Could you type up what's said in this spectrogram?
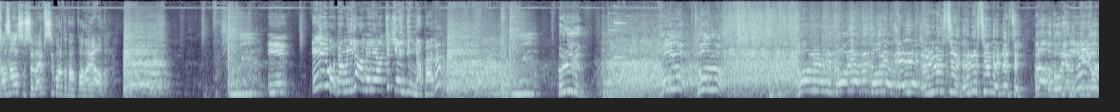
Kaza süsü verip sigortadan parayı alırım. Ee, el yordamıyla ameliyatı kendim yaparım. Ölürüm. Doğru, doğru. Doğru yanıt, doğru yanıt, doğru yanıt. Evet, ölürsün, ölürsün, ölürsün. Bravo, doğru yanıt Ee, geliyor.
